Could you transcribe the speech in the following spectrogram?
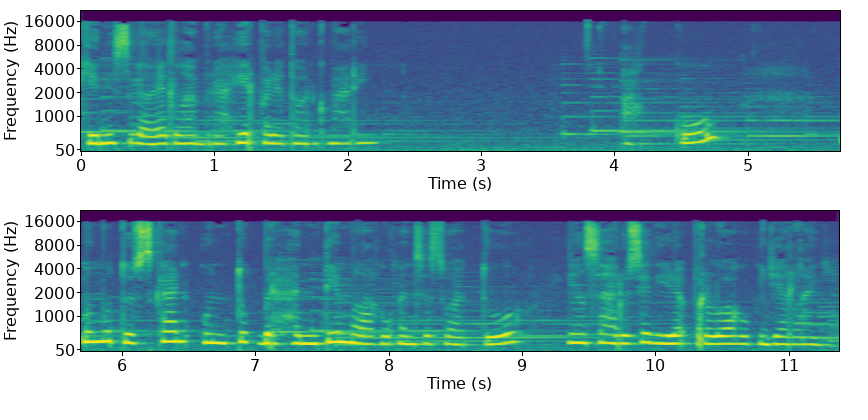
kini segalanya telah berakhir pada tahun kemarin. Aku memutuskan untuk berhenti melakukan sesuatu yang seharusnya tidak perlu aku kejar lagi.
